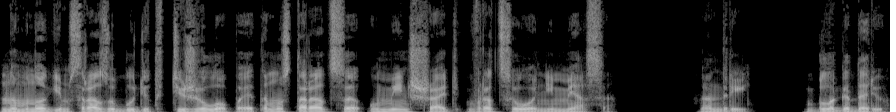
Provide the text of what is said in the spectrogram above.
Но многим сразу будет тяжело, поэтому стараться уменьшать в рационе мясо. Андрей. Благодарю.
